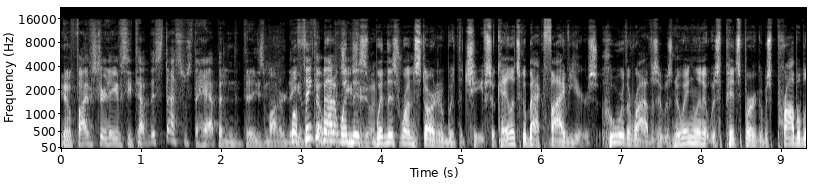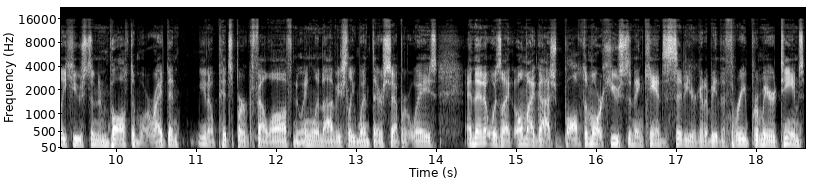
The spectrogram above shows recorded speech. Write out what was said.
You know, five straight AFC top. This is not supposed to happen in today's modern day. Well, think about it when this when this run started with the Chiefs. Okay, let's go back five years. Who were the rivals? It was New England. It was Pittsburgh. It was probably Houston and Baltimore. Right then, you know, Pittsburgh fell off. New England obviously went their separate ways, and then it was like, oh my gosh, Baltimore, Houston, and Kansas City are going to be the three premier teams.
